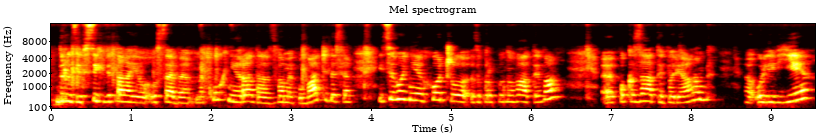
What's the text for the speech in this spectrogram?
Друзі, всіх вітаю у себе на кухні. Рада з вами побачитися. І сьогодні я хочу запропонувати вам е, показати варіант е, олів'є,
